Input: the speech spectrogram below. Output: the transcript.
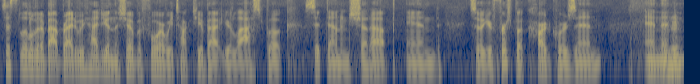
just a little bit about Brad. We've had you on the show before. We talked to you about your last book, Sit Down and Shut Up. And so your first book, Hardcore Zen. And then Mhm.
